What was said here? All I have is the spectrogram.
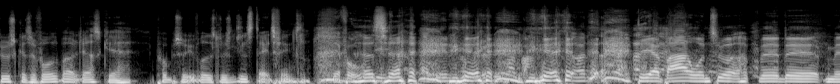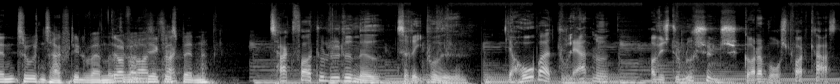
du skal til fodbold, jeg skal på besøg i Vridsløs Lille Statsfængsel. Ja, forhåbentlig. så, det er bare rundtur, men, øh, men tusind tak, fordi du var med. Det var, det var virkelig tak. spændende. Tak for, at du lyttede med til Rig på Viden. Jeg håber, at du lærte noget, og hvis du nu synes godt af vores podcast,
